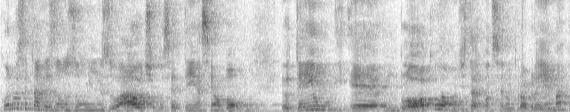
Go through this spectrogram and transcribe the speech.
Quando você está visando zoom in, zoom out, você tem assim, ó, bom, eu tenho é, um bloco onde está acontecendo um problema,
